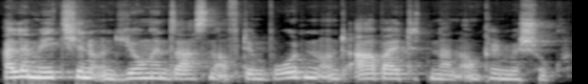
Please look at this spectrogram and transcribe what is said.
Alle Mädchen und Jungen saßen auf dem Boden und arbeiteten an Onkel Mischuk.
